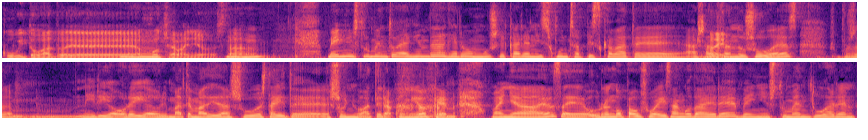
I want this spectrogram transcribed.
kubito bat e, mm -hmm. baino, ez da? Mm Behin instrumentoa eginda, gero musikaren hizkuntza pizka bat e, asaltzen bai. duzu, ez? Supose, niri horei hori mate madidazu, ez da egite soinu aterako nioken, baina, ez? E, urrengo pausua izango da ere, behin instrumentuaren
